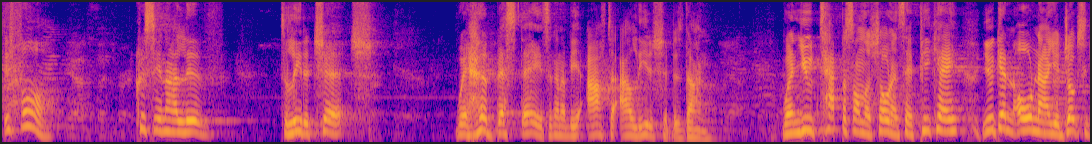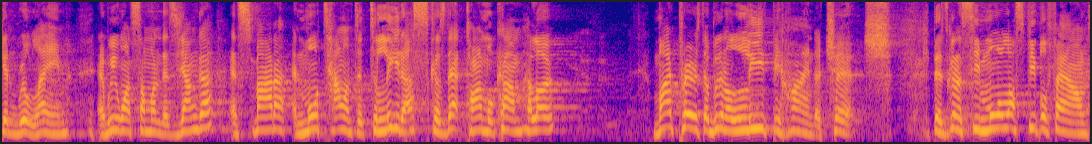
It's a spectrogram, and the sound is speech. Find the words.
before. Chrissy and I live to lead a church where her best days are going to be after our leadership is done when you tap us on the shoulder and say, PK, you're getting old now, your jokes are getting real lame, and we want someone that's younger and smarter and more talented to lead us, because that time will come. Hello? My prayer is that we're going to leave behind a church that's going to see more lost people found,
